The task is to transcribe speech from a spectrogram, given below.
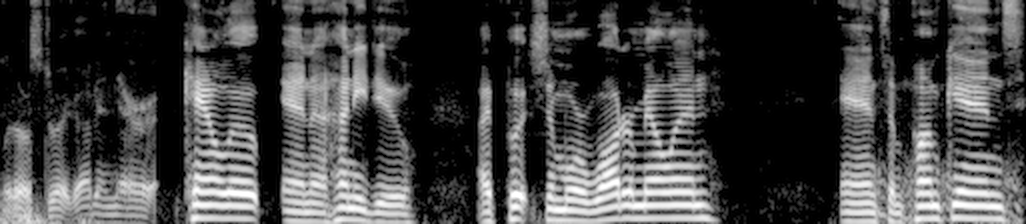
what else do I got in there? Cantaloupe and a honeydew. I put some more watermelon and some pumpkins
